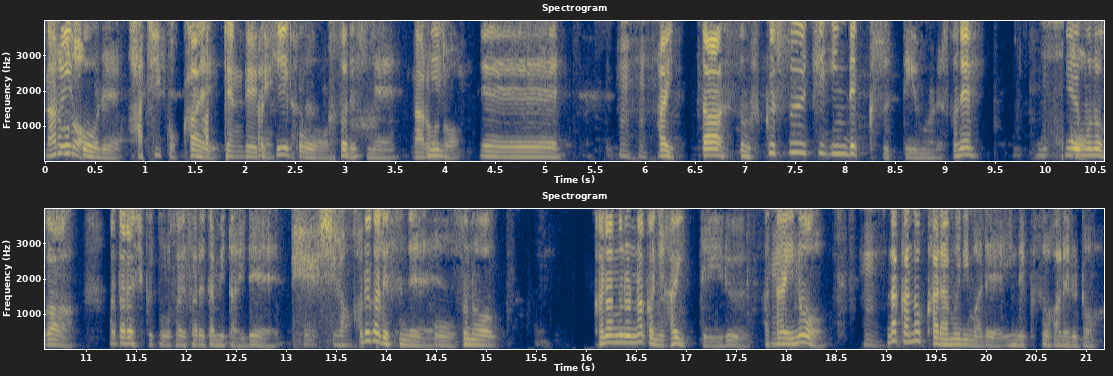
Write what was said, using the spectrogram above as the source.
なるほどそれ以降で、8以降か。はい8.0.1。8以降、そうですね。なるほどに。えー、入った、その複数値インデックスっていうものですかね。いうものが新しく搭載されたみたいで、えー知らん。これがですほねう、その、カラムの中に入っている値のうん。中のカラムにまでインデックスを貼れるとほ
